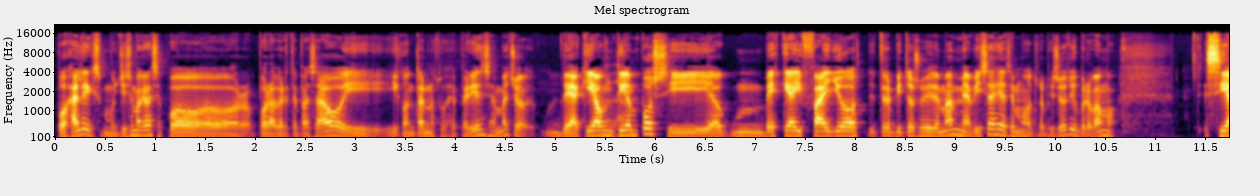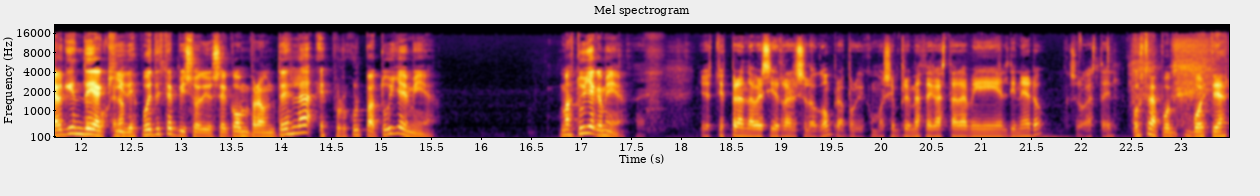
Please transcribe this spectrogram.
Pues Alex, muchísimas gracias por, por haberte pasado y, y contarnos tus experiencias, macho. De aquí a un tiempo, si eh, ves que hay fallos trepitosos y demás, me avisas y hacemos otro episodio, pero vamos. Si alguien de aquí, después de este episodio, se compra un Tesla, es por culpa tuya y mía. Más tuya que mía. Yo estoy esperando a ver si Israel se lo compra, porque como siempre me hace gastar a mí el dinero, que se lo gaste él. Ostras, pues, pues te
